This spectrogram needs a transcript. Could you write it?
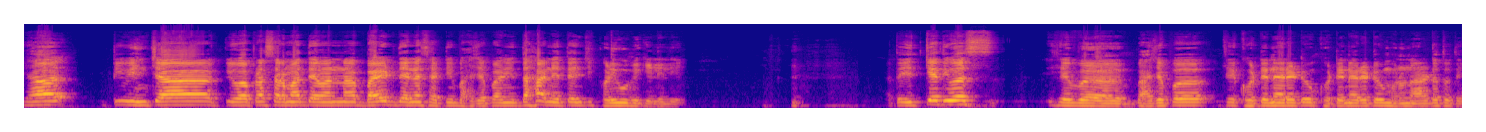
ह्या टी व्हीच्या किंवा प्रसारमाध्यमांना बाईट देण्यासाठी भाजपाने दहा नेत्यांची फळी उभी केलेली आहे. आता इतक्या दिवस हे ब- भाजपचे खोटे नॅरेटिव्ह खोटे नॅरेटिव्ह म्हणून आरडत होते.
